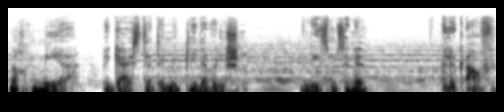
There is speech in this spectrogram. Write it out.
noch mehr begeisterte Mitglieder wünschen. In diesem Sinne, Glück auf!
